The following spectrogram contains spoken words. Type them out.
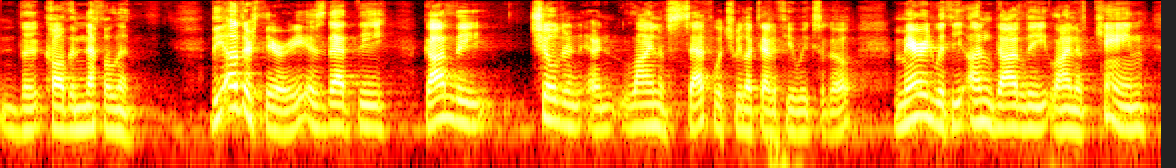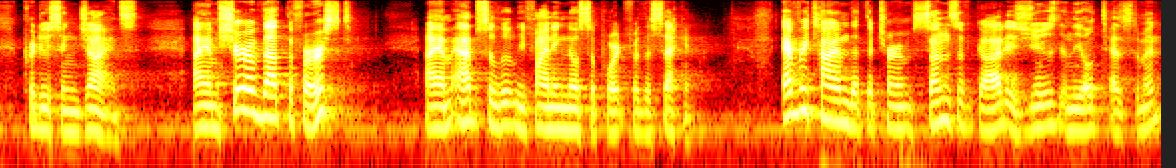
the, called the Nephilim. The other theory is that the godly children and line of Seth, which we looked at a few weeks ago, married with the ungodly line of Cain, producing giants. I am sure about the first. I am absolutely finding no support for the second. Every time that the term sons of God is used in the Old Testament,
